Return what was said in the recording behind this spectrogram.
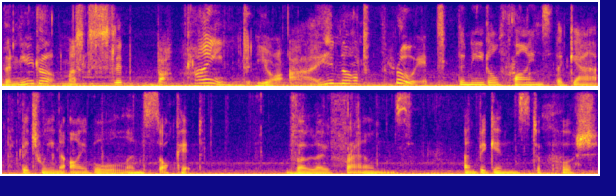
The needle must slip behind your eye, not through it. The needle finds the gap between eyeball and socket. Volo frowns and begins to push.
